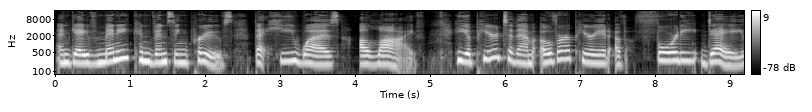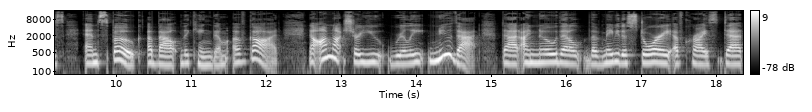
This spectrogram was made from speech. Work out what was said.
and gave many convincing proofs that he was alive. He appeared to them over a period of 40 days and spoke about the kingdom of God. Now, I'm not sure you really knew that. That I know that the, maybe the story of Christ's death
